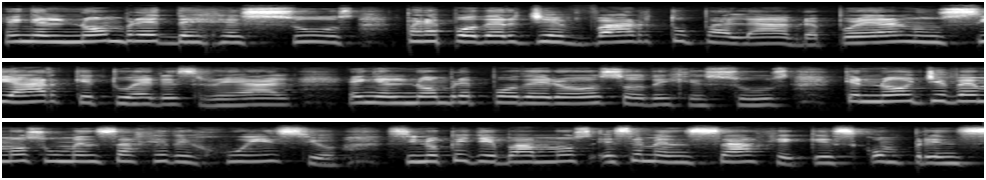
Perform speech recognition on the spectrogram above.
en el nombre de Jesús para poder llevar tu palabra, poder anunciar que tú eres real. En el nombre poderoso de Jesús, que no llevemos un mensaje de juicio, sino que llevamos ese mensaje que es comprensible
